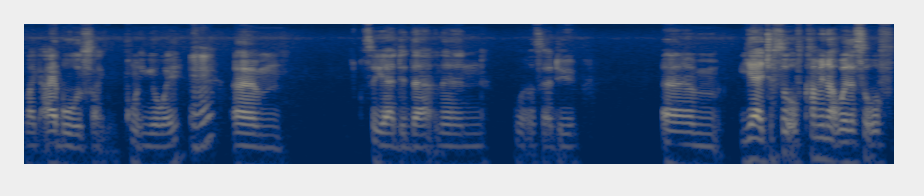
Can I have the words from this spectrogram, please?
like eyeballs like pointing your way. Mhm. Um, so yeah, I did that, and then what else did I do? Um, yeah, just sort of coming up with a sort of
